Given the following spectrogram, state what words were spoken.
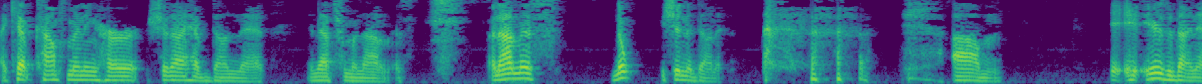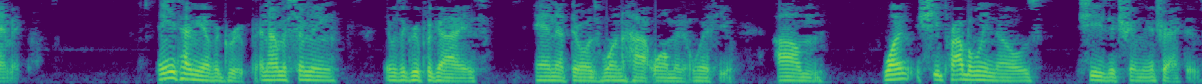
I kept complimenting her. Should I have done that? And that's from anonymous. Anonymous, nope, you shouldn't have done it. um, here's the dynamic. Anytime you have a group, and I'm assuming it was a group of guys, and that there was one hot woman with you. Um, one, she probably knows she's extremely attractive.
